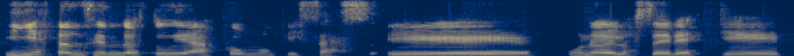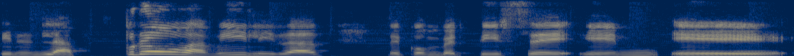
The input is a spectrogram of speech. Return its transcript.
Y ya están siendo estudiadas como quizás eh, uno de los seres que tienen la probabilidad de convertirse en eh,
